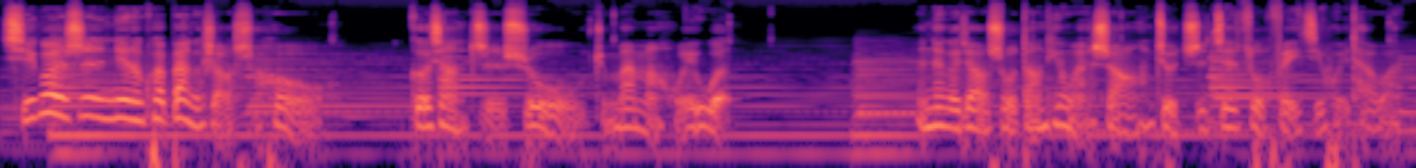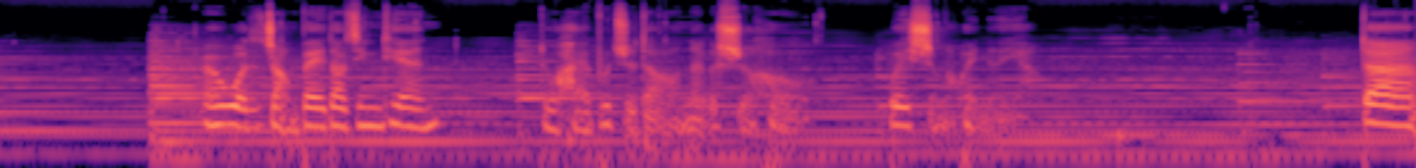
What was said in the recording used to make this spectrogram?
奇怪的是，念了快半个小时后，各项指数就慢慢回稳。那个教授当天晚上就直接坐飞机回台湾，而我的长辈到今天都还不知道那个时候为什么会那样。但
